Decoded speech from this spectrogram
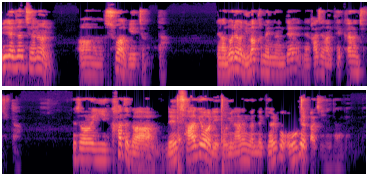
1년 전체는 어, 수학이 적다. 내가 노력을 이만큼 했는데 내가 가져간 대가는 적다. 그래서 이 카드가 내 4개월이 고민하는 건데 결국 5개월까지 연장됩니다.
